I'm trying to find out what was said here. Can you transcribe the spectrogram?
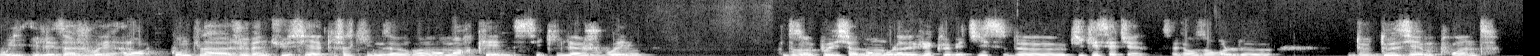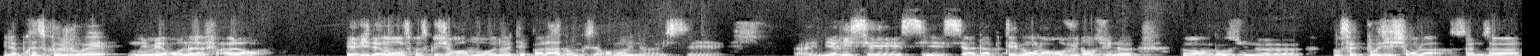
Oui, il les a joués. Alors, contre la Juventus, il y a quelque chose qui nous a vraiment marqué, c'est qu'il a joué dans un positionnement où on l'avait vu avec le Betis de Kike Setien, c'est-à-dire dans un rôle de, de deuxième pointe. Il a presque joué numéro 9. Alors, évidemment, c'est parce que Gérard Moreno n'était pas là, donc c'est vraiment une, il Emery s'est adapté, mais on l'a revu dans une, dans une, dans cette position-là. Ça nous a,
